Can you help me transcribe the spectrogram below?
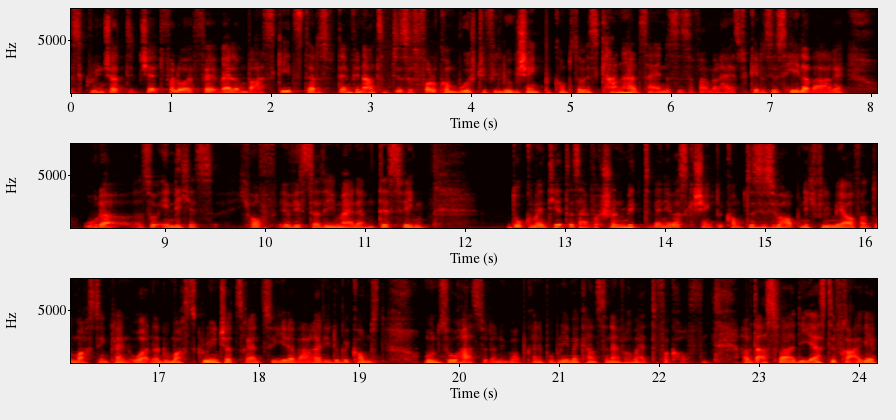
Screenshot die Chatverläufe, weil um was geht's da? Das, dem Finanzamt ist es vollkommen wurscht, wie viel du geschenkt bekommst. Aber es kann halt sein, dass es auf einmal heißt, okay, das ist Hehlerware oder so ähnliches. Ich hoffe, ihr wisst, was ich meine. Und deswegen dokumentiert das einfach schon mit, wenn ihr was geschenkt bekommt. Das ist überhaupt nicht viel mehr Aufwand. Du machst den kleinen Ordner, du machst Screenshots rein zu jeder Ware, die du bekommst und so hast du dann überhaupt keine Probleme, kannst dann einfach weiterverkaufen. Aber das war die erste Frage,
